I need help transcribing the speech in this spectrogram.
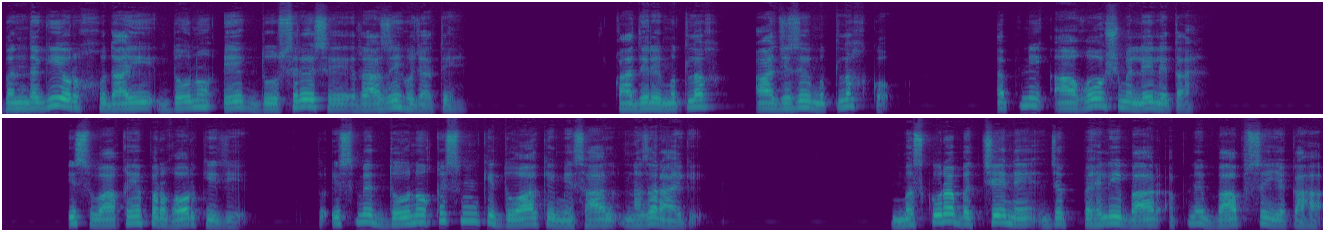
بندگی اور خدائی دونوں ایک دوسرے سے راضی ہو جاتے ہیں۔ قادر مطلق، عاجز مطلق کو۔ اپنی آغوش میں لے لیتا ہے۔ اس واقعے پر غور کیجیے تو اس میں دونوں قسم کی دعا کی مثال نظر آئے گی۔ مذکورہ بچے نے جب پہلی بار اپنے باپ سے یہ کہا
